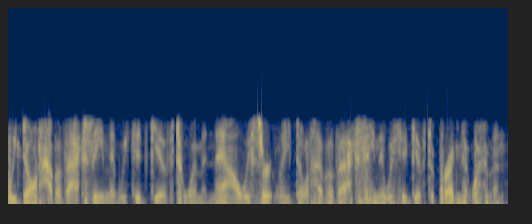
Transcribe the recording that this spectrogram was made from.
we don't have a vaccine that we could give to women now. We certainly don't have a vaccine that we could give to pregnant women.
